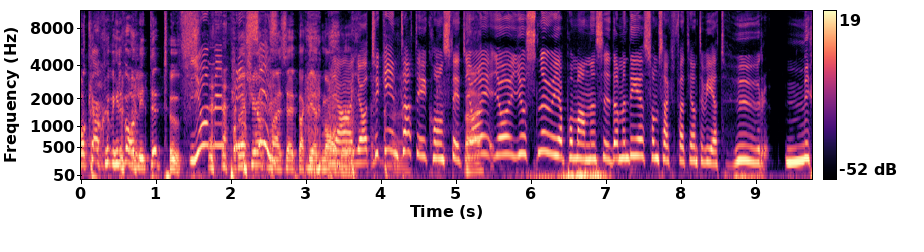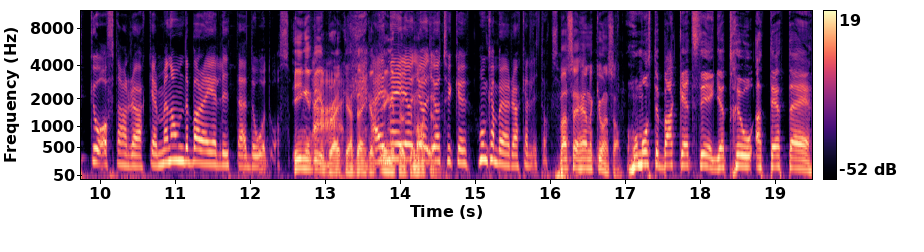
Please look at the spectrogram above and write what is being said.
och kanske vill vara lite tuff. ja men Då precis. köper man sig ett paket Marlboro. Ja, jag tycker inte att det är konstigt. Jag, jag, just nu är jag på mannens sida, men det är som sagt för att jag inte vet hur mycket ofta han röker. Men om det bara är lite då och då. Så. Ingen dealbreaker helt enkelt, Nej, inget nej jag, jag, tycker hon kan börja röka lite också. Vad säger Henrik Jonsson? Hon måste backa ett steg. Jag tror att detta är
